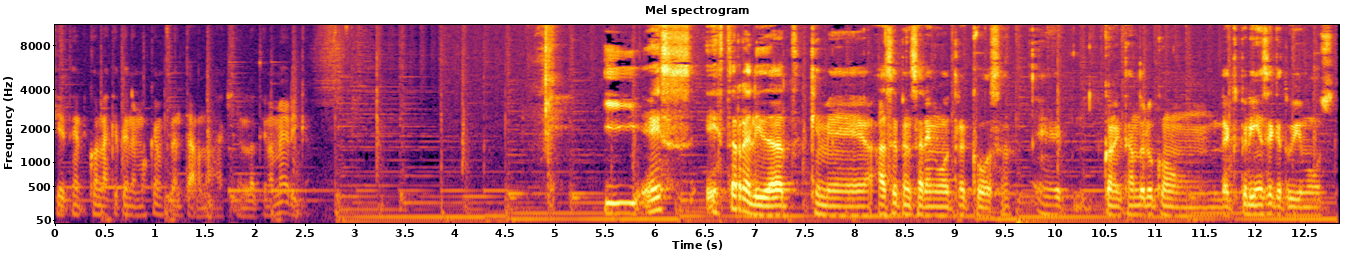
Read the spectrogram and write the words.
que con la que tenemos que enfrentarnos aquí en Latinoamérica. Y es esta realidad que me hace pensar en otra cosa, eh, conectándolo con la experiencia que tuvimos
